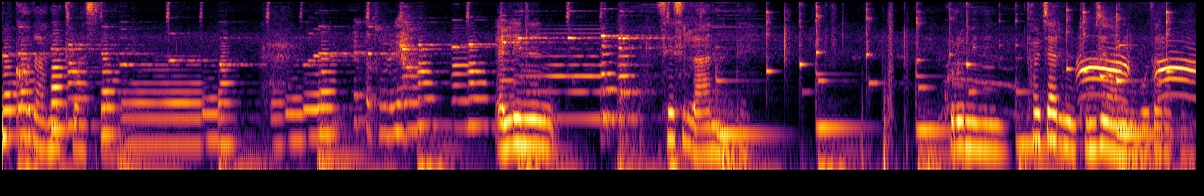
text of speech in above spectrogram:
한 컷 안에 들어왔어요. 했다 졸려. 엘리는 셋을 낳았는데 구름이는 털자리는 동생 언니를 못 알아봐.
